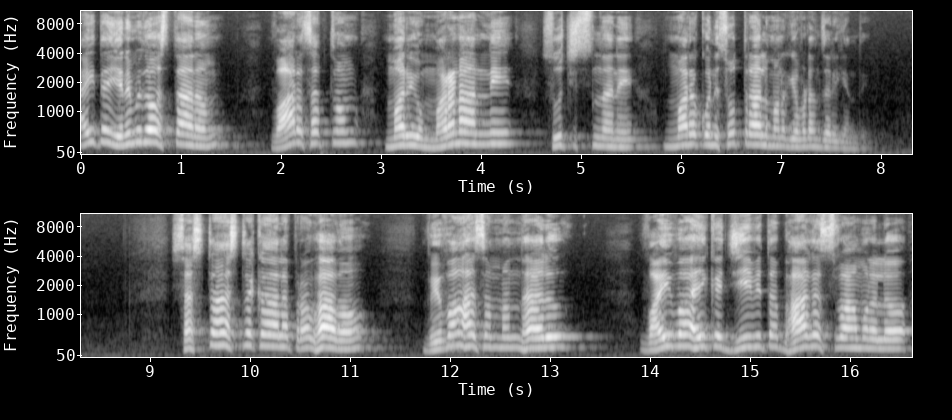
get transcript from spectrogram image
అయితే ఎనిమిదవ స్థానం వారసత్వం మరియు మరణాన్ని సూచిస్తుందని మరికొన్ని సూత్రాలు మనకు ఇవ్వడం జరిగింది. షష్టాష్టకాల ప్రభావం వివాహ సంబంధాలు వైవాహిక జీవిత భాగస్వాములలో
